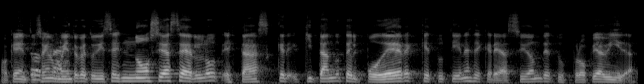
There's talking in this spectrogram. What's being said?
¿Ok? Entonces en el momento que tú dices no sé hacerlo, estás quitándote el poder que tú tienes de creación de tu propia vida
